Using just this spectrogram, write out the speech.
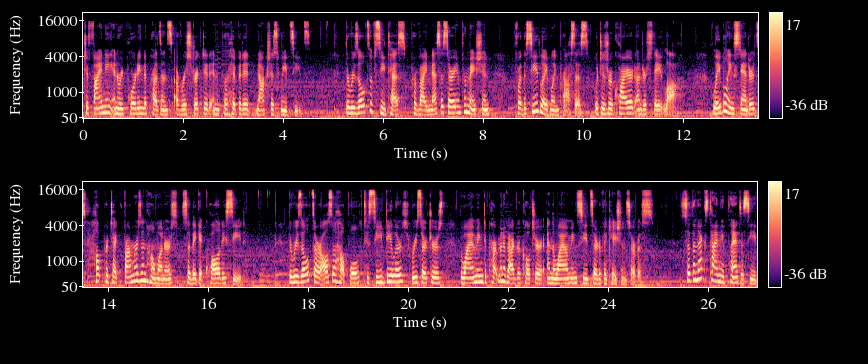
to finding and reporting the presence of restricted and prohibited noxious weed seeds. The results of seed tests provide necessary information for the seed labeling process, which is required under state law. Labeling standards help protect farmers and homeowners so they get quality seed. The results are also helpful to seed dealers, researchers, the Wyoming Department of Agriculture, and the Wyoming Seed Certification Service. So the next time you plant a seed,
